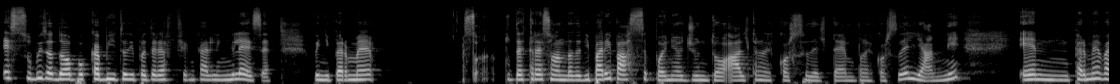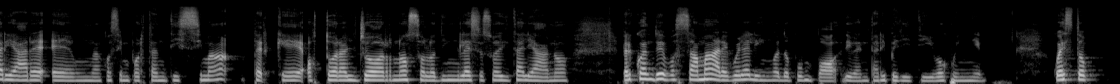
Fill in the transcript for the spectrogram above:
e subito dopo ho capito di poter affiancare l'inglese. Quindi per me So, tutte e tre sono andate di pari passo e poi ne ho aggiunto altre nel corso del tempo, nel corso degli anni e per me variare è una cosa importantissima perché otto ore al giorno solo di inglese, solo di italiano, per quanto io possa amare quella lingua, dopo un po' diventa ripetitivo, quindi questo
